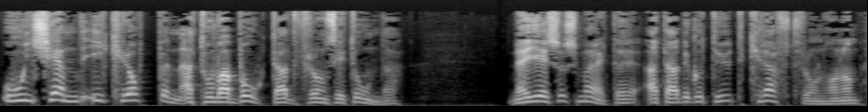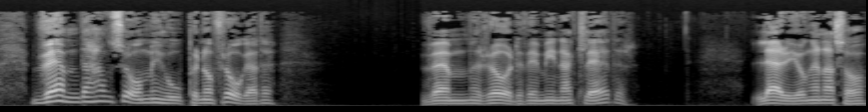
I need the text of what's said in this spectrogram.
och hon kände i kroppen att hon var botad från sitt onda. När Jesus märkte att det hade gått ut kraft från honom vände han sig om i hopen och frågade Vem rörde vid mina kläder? Lärjungarna sa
